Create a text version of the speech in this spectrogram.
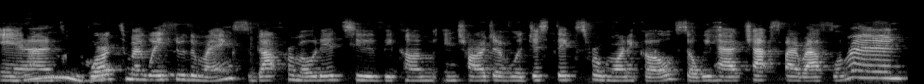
and wow. worked my way through the ranks, got promoted to become in charge of logistics for Warnaco. So we had Chaps by Ralph Lauren,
